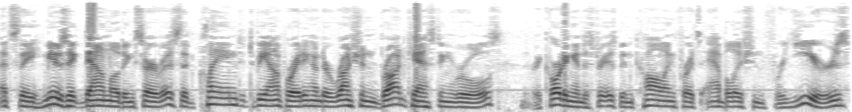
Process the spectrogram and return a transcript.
That's the music downloading service that claimed to be operating under Russian broadcasting rules. The recording industry has been calling for its abolition for years,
